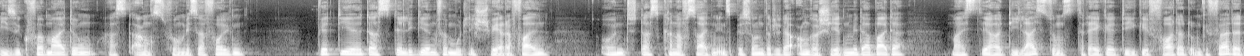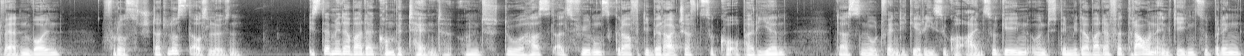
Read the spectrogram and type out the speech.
Risikovermeidung, hast Angst vor Misserfolgen, wird dir das Delegieren vermutlich schwerer fallen und das kann auf Seiten insbesondere der engagierten Mitarbeiter, meist ja die Leistungsträger, die gefordert und gefördert werden wollen, Frust statt Lust auslösen. Ist der Mitarbeiter kompetent und du hast als Führungskraft die Bereitschaft zu kooperieren, das notwendige Risiko einzugehen und dem Mitarbeiter Vertrauen entgegenzubringen,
